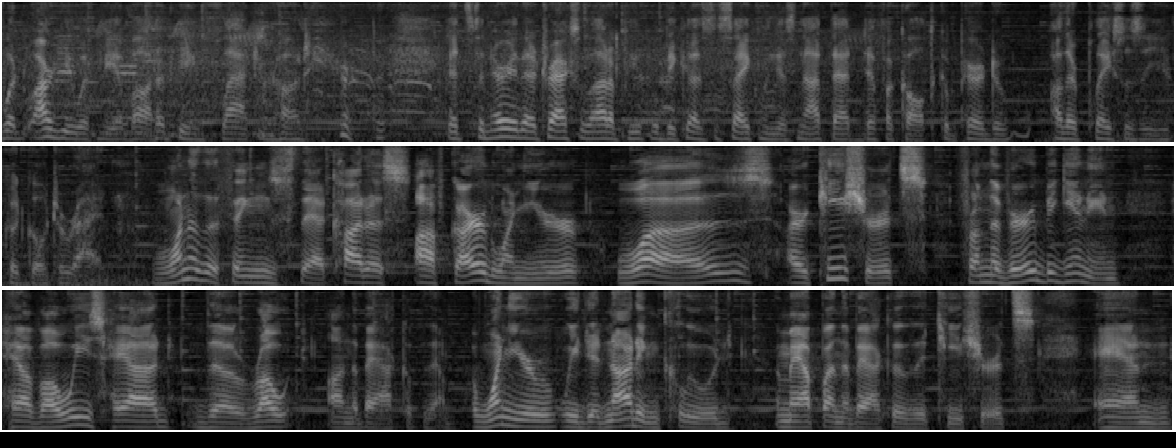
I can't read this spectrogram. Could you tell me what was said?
would argue with me about it being flat around here. But it's an area that attracts a lot of people because the cycling is not that difficult compared to other places that you could go to ride. One of the things that caught us off guard one year was our t-shirts from the very beginning have always had the route on the back of them. One year we did not include a map on the back of the t-shirts and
